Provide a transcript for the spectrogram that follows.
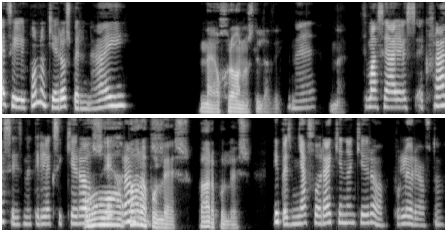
Έτσι λοιπόν ο καιρός περνάει, Ναι, ο χρόνος δηλαδή. ναι. Ναι. Θυμάσαι άλλες εκφράσεις με τη λέξη καιρός Ω, ή χρόνος; πάρα πολλές, πάρα πολλές. Είπες μια φορά και έναν καιρό. Πολύ ωραίο αυτό.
